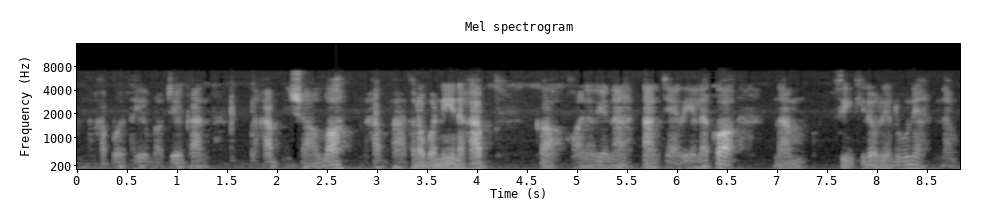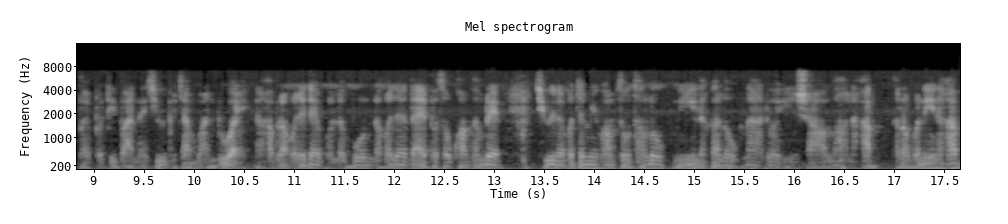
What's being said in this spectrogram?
ำนะครับ เปิดเทอมเราเจอกันนะครับอินชาอัลลอฮ์นะครับสำหรับวันนี้นะครับ ก็ขอให้นักเรียนนะตั้งใจเรียนแล้วก็นำสิ่งที่เราเรียนรู้เนี่ยนำไปปฏิบัติในชีวิตประจำวันด้วยนะครับ เราก็จะได้ผลบุญเราก็จะได้ประสบความสำเร็จ ชีวิตเราก็จะมีความสุขทั้งโลกนี้แล้วก็โลกหน้าด้วยอินชาอัลลอฮ์นะครับสำหรับวันนี้นะครับ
